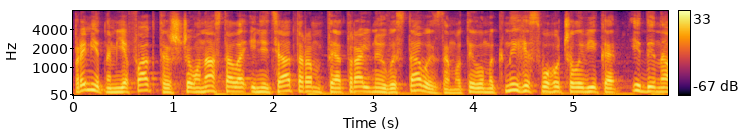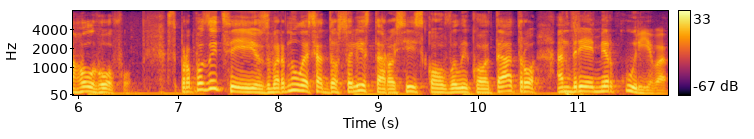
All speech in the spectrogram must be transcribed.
Примітним є факт, що вона стала ініціатором театральної вистави за мотивами книги свого чоловіка Іди на Голгофу. З пропозицією звернулася до соліста російського великого театру Андрія Міркур'єва.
